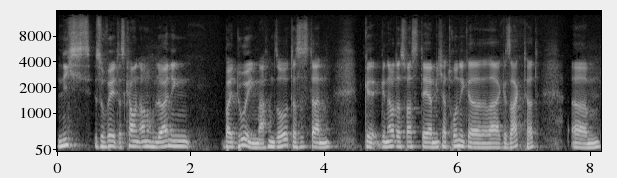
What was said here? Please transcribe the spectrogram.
nicht so wild. Das kann man auch noch Learning by Doing machen. So, das ist dann ge genau das, was der Mechatroniker da gesagt hat. Ähm,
